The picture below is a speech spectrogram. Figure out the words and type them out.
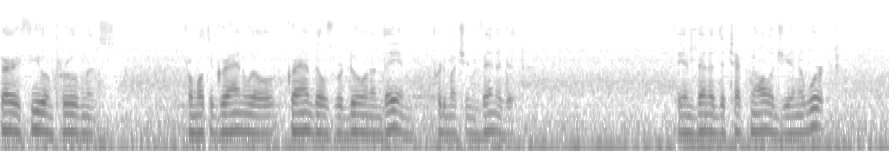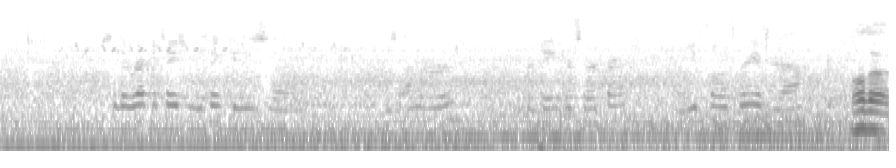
very few improvements from what the Granville, Granvilles were doing, and they pretty much invented it. They invented the technology, and it worked. So their reputation, you think, is uh, is unearned for dangerous aircraft? You've flown three of them now. Well, the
